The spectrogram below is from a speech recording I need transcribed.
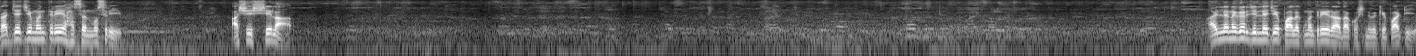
राज्याचे मंत्री हसन मुश्रीफ आशिष शेलार. अहिल्यानगर जिल्ह्याचे पालकमंत्री राधाकृष्ण विखे पाटील.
